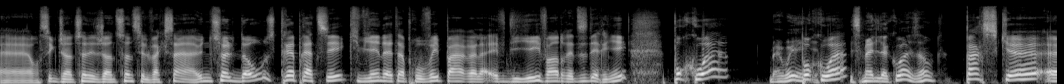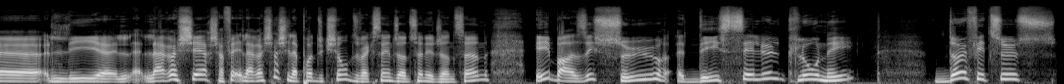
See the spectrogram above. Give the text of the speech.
Euh, on sait que Johnson Johnson, c'est le vaccin à une seule dose, très pratique, qui vient d'être approuvé par euh, la FDA vendredi dernier. Pourquoi? Ben oui. Pourquoi? Ils se mêlent de quoi, les autres? Parce que euh, les, euh, la- la recherche, en fait, la recherche et la production du vaccin Johnson Johnson est basée sur des cellules clonées d'un fœtus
